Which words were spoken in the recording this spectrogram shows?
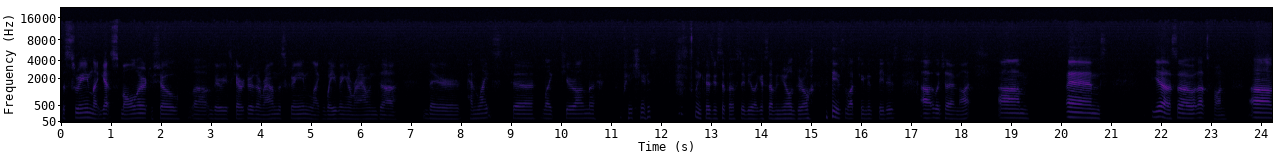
the screen like gets smaller to show uh, various characters around the screen, like waving around uh, their pen lights to like cheer on the, the precures. because you're supposed to be like a seven year old girl who's watching in theaters, uh, which I am not. Um, and yeah, so that's fun. Um,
